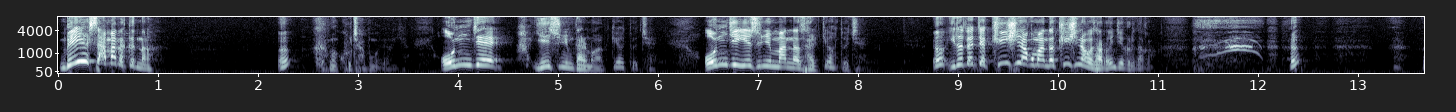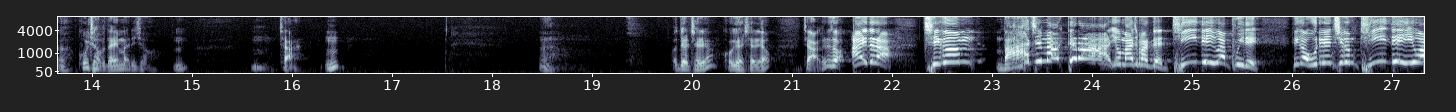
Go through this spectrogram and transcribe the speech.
매일 싸마다 끝나. 어? 그만 골치 아픈 거야. 언제 예수님 닮아갈게요, 도대체? 언제 예수님 만나서 살게요, 도대체? 어? 이러다 이제 귀신하고 만나 귀신하고 살아 이제 그러다가. 어? 어, 골치 아프다 이 말이죠. 음? 음, 자, 음? 어. 어디 할 차례요? 거기 할 차례요? 자, 그래서 아이들아, 지금 마지막 때라. 요 마지막 때 D-Day와 V-Day. 그러니까 우리는 지금 D-Day와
